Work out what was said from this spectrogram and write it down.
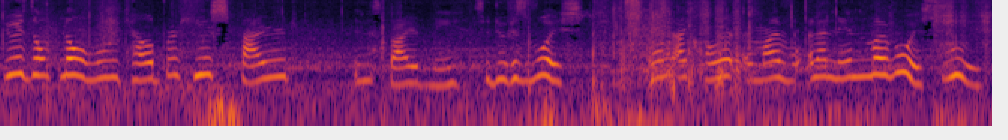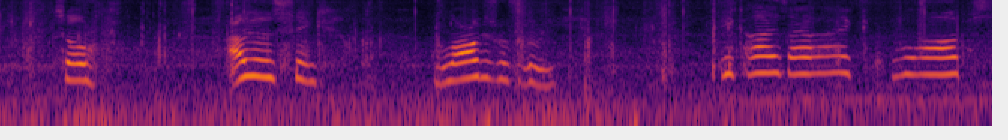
If you guys don't know Lui Calibre, he inspired inspired me to do his voice, and I call it and my and I named my voice Lui. So I was gonna think vlogs with Lui because I like vlogs.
